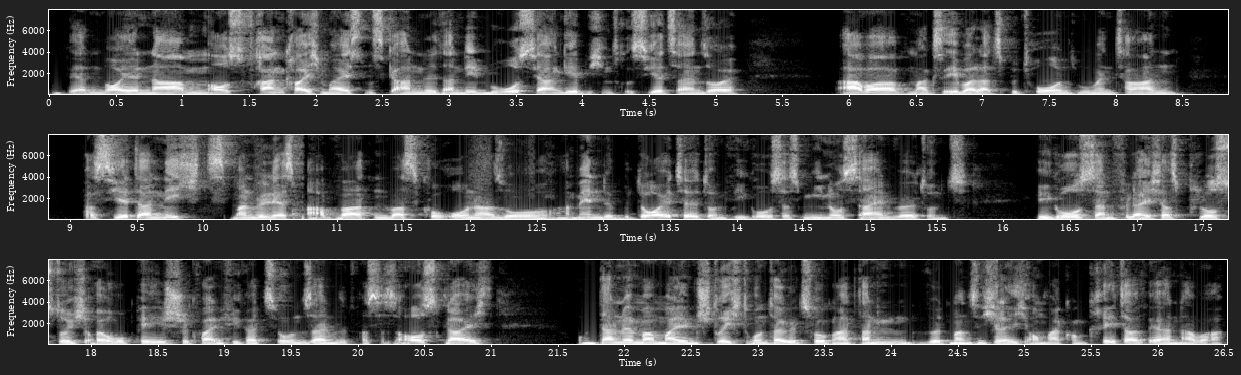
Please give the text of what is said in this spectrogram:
werden neue Namen aus Frankreich meistens gehandelt, an denen Borussia angeblich interessiert sein soll. Aber Max Eberl hat's betont, momentan passiert da nichts. Man will erstmal abwarten, was Corona so am Ende bedeutet und wie groß das Minus sein wird und wie groß dann vielleicht das Plus durch europäische Qualifikation sein wird, was das ausgleicht. Und dann, wenn man mal den Strich drunter gezogen hat, dann wird man sicherlich auch mal konkreter werden. Aber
